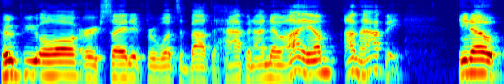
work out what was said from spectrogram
Hope you all are excited for what's about to happen. I know I am. I'm happy. You know,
